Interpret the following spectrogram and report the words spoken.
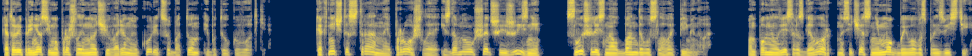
который принес ему прошлой ночью вареную курицу, батон и бутылку водки. Как нечто странное, прошлое, из давно ушедшей жизни, слышались на Албандову слова Пименова. Он помнил весь разговор, но сейчас не мог бы его воспроизвести,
